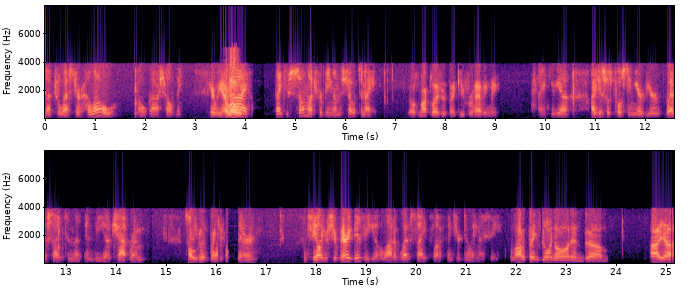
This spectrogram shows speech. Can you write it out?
Dr. Lester. Hello. Oh gosh, help me. Here we are. Hello. Hi. Thank you so much for being on the show tonight. It was my pleasure. Thank you for having me. Thank you. Yeah, I just was posting your your websites in the in the uh, chat room. So Oh, good. Thank you. There and, and see all your. You're very busy. You have a lot of websites, a lot of things you're doing. I see. A lot of things going on, and um, I, uh,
